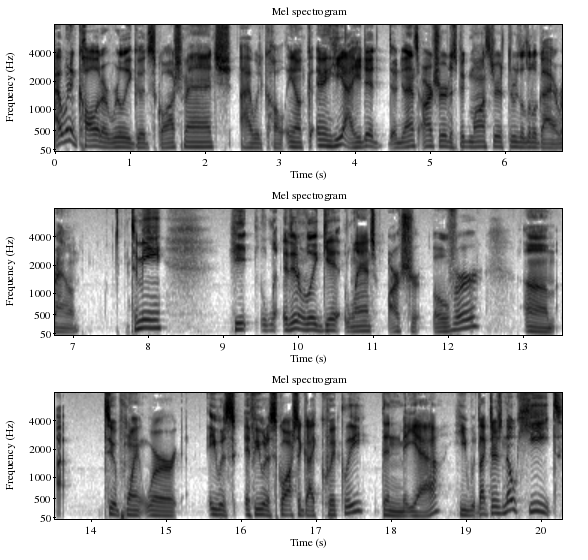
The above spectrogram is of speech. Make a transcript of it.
I wouldn't call it a really good squash match. I would call, you know, I mean, yeah, he did. Lance Archer, this big monster, threw the little guy around. To me, he it didn't really get Lance Archer over um, to a point where he was. If he would have squashed a guy quickly, then yeah, he would. Like, there's no heat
